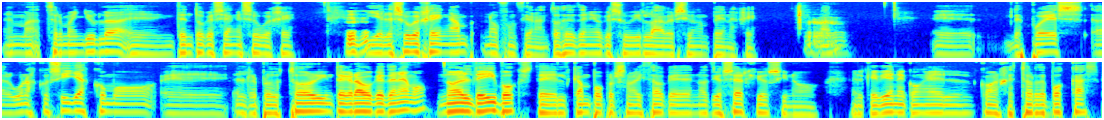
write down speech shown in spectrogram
en Mastermind Joomla eh, intento que sean SVG y el SVG en AMP no funciona. Entonces he tenido que subir la versión en PNG. Ah. Eh, después algunas cosillas como eh, el reproductor integrado que tenemos, no el de iBox del campo personalizado que nos dio Sergio, sino el que viene con el, con el gestor de podcast,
